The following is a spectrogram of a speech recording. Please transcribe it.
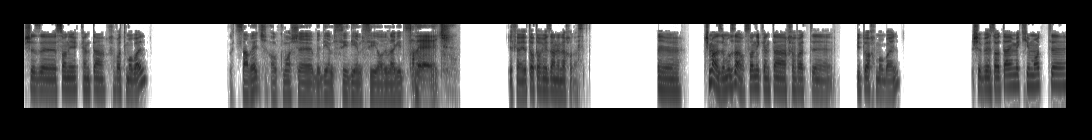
שזה סוני קנתה חברת mobile. Savage, או כמו שב-DMC, DMC אוהבים להגיד, Savage. יפה, יותר טוב מזה אני לא יכול לעשות. אה, תשמע, זה מוזר, סוני קנתה חברת אה, פיתוח mobile, שבעזרתה הן מקימות, אה,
